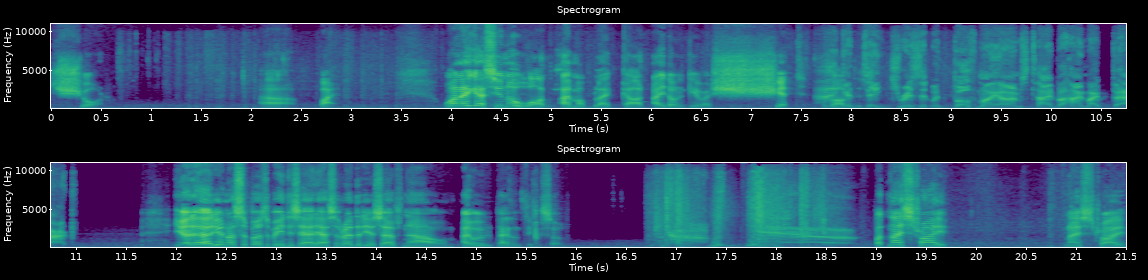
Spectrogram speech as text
Sure. Uh, fine. Well, I guess you know what? I'm a black god. I don't give a shit about I can this. take Drizzt with both my arms tied behind my back. You there, you're not supposed to be in this area, surrender yourselves now. I, will, I don't think so. But nice try. Nice try.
